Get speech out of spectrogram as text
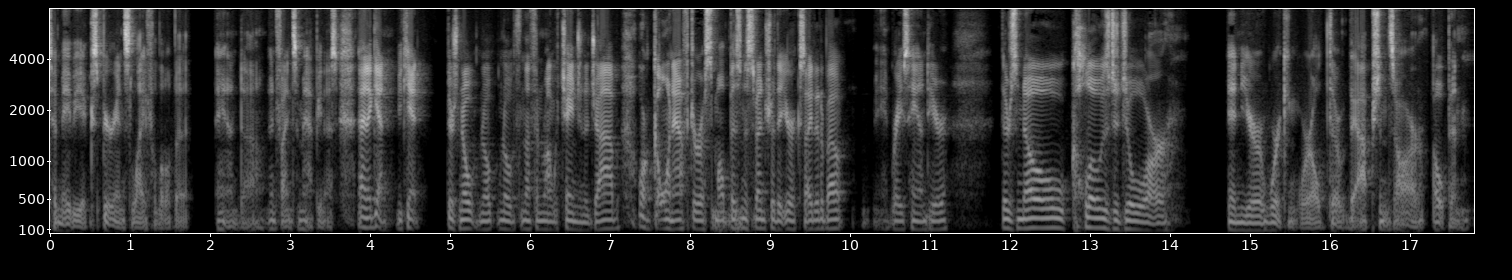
to maybe experience life a little bit and uh, and find some happiness. And again, you can't. There's no no no nothing wrong with changing a job or going after a small business venture that you're excited about. Raise hand here. There's no closed door in your working world. The, the options are open.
